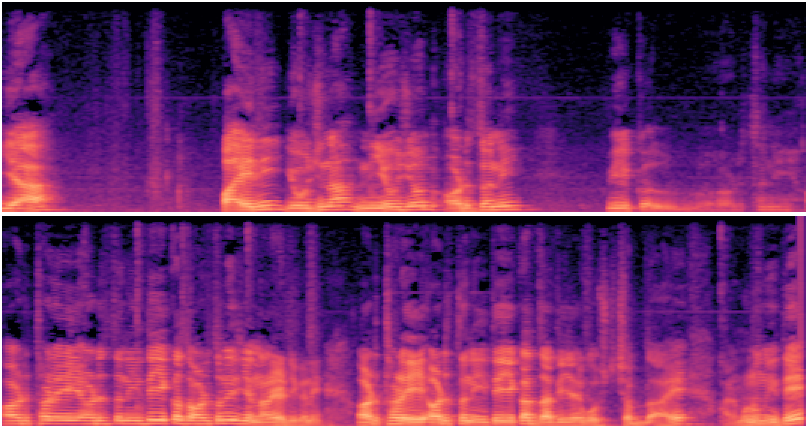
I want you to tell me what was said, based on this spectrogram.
या पायरी योजना नियोजन अडचणी व्हेकल अडचणी अडथळे अडचणी ते एकच अडचणीच येणार या ठिकाणी. अडथळे अडचणी ते एकाच जातीच्या गोष्टी शब्द आहे. आणि म्हणून इथे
